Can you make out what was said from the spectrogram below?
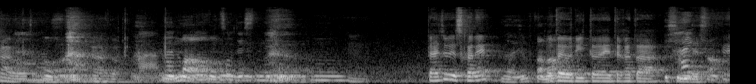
なるほど、うんなるほどまあまあうんそうですね、うん、大丈夫ですかね？うん、大丈夫かおな便りいただいた方。石出さん、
